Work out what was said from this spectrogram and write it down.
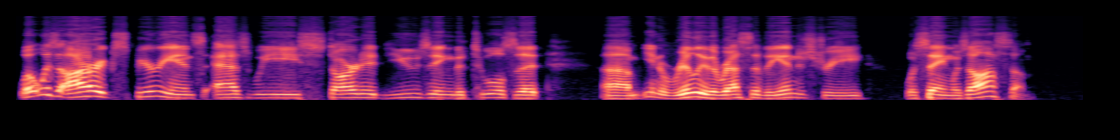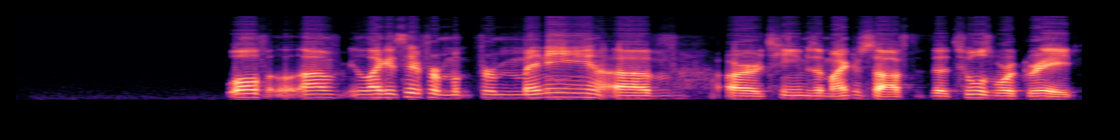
What was our experience as we started using the tools that um, you know really the rest of the industry was saying was awesome? Well, um, like I say, for for many of our teams at Microsoft, the tools work great.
